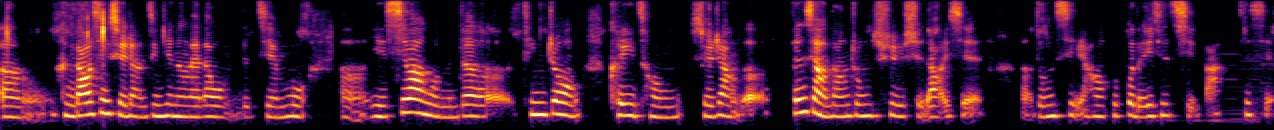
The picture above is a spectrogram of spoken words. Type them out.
嗯，很高兴学长今天能来到我们的节目。嗯，也希望我们的听众可以从学长的分享当中去学到一些。呃，东西，然后会获得一些启发。谢谢。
